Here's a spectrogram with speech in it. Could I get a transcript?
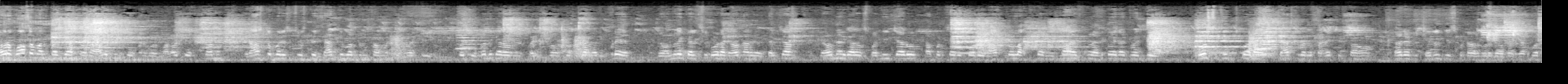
ఎవరి కోసం మనం పనిచేస్తున్నారో ఆలోచించుకోమని కూడా మనం చేస్తున్నాను రాష్ట్ర పరిస్థితి చూస్తే శాంతి భద్రతకు సంబంధించినటువంటి కొంచెం ఇబ్బందికరమైన పరిస్థితి మనం చూస్తున్నాం కానీ ఇప్పుడే మేమందరం కలిసి కూడా గవర్నర్ గారు కలిసాం గవర్నర్ గారు స్పందించారు. తప్పనిసరి కూడా రాష్ట్రంలో అత్యంత నిస్సాహంగా అధికమైనటువంటి పోస్ట్ తెచ్చుకోవడానికి శాంతి భద్రత పరిరక్షిస్తాము. చర్యలు తీసుకుంటామని కూడా గవర్నర్ గారు కూడా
